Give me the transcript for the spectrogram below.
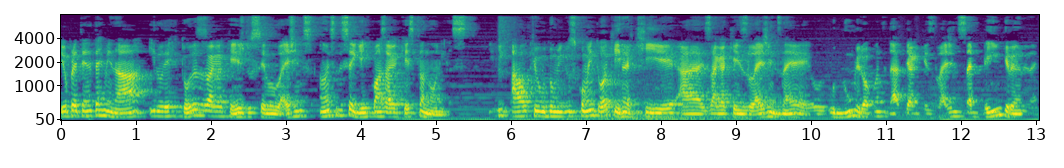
Eu pretendo terminar e ler todas as HQs do selo Legends antes de seguir com as HQs canônicas. E algo que o Domingos comentou aqui, né? Que as HQs Legends, né? O, o número, a quantidade de HQs Legends é bem grande, né?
